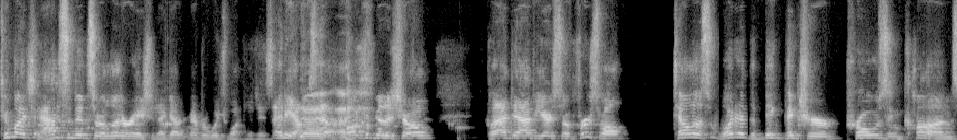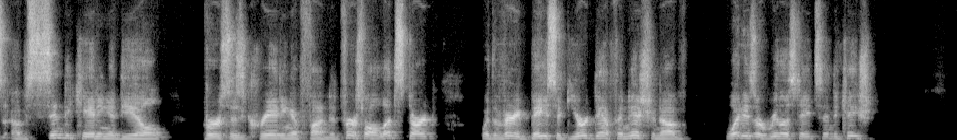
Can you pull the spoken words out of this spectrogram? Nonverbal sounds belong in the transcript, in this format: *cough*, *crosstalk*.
Too much assonance or alliteration. I got to remember which one it is. Anyhow, yeah, Seth, welcome to the show. Glad to have you here. So, first of all, tell us what are the big picture pros and cons of syndicating a deal versus creating a fund? And first of all, let's start with a very basic your definition of what is a real estate syndication?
